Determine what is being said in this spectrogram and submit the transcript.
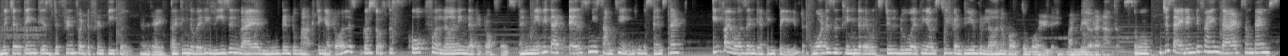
which I think is different for different people, right? I think the very reason why I moved into marketing at all is because of the scope for learning that it offers. And maybe that tells me something in the sense that if I wasn't getting paid, what is the thing that I would still do? I think I would still continue to learn about the world in one way or another. So just identifying that sometimes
